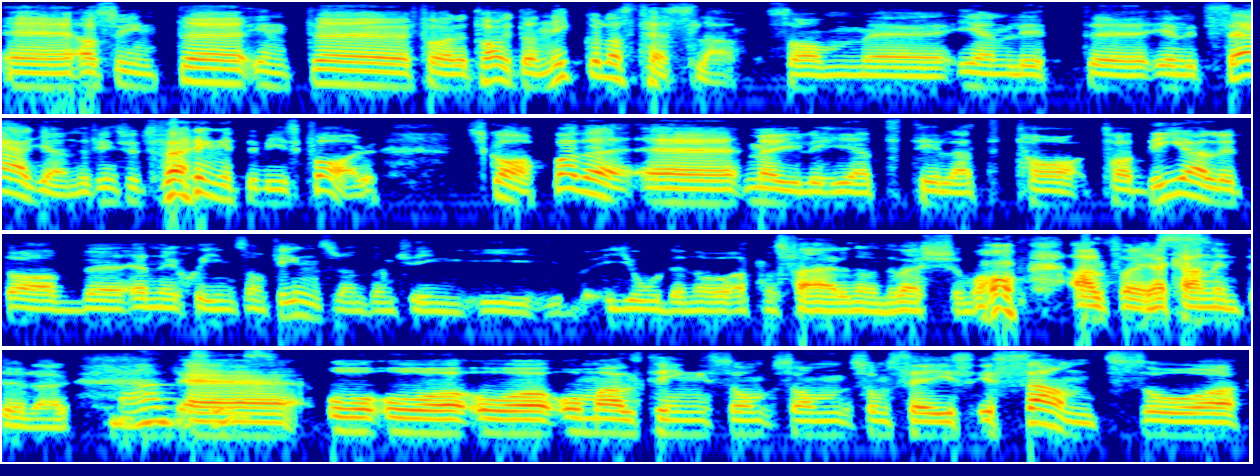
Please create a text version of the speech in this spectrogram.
Eh, alltså inte, inte företaget utan Nikolas Tesla som eh, enligt, eh, enligt sägen, det finns ju tyvärr inget bevis kvar, skapade eh, möjlighet till att ta, ta del av eh, energin som finns runt omkring i, i jorden och atmosfären och universum. Och allt vad Jag kan inte det där. Ja, eh, och, och, och om allting som, som, som sägs är sant så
